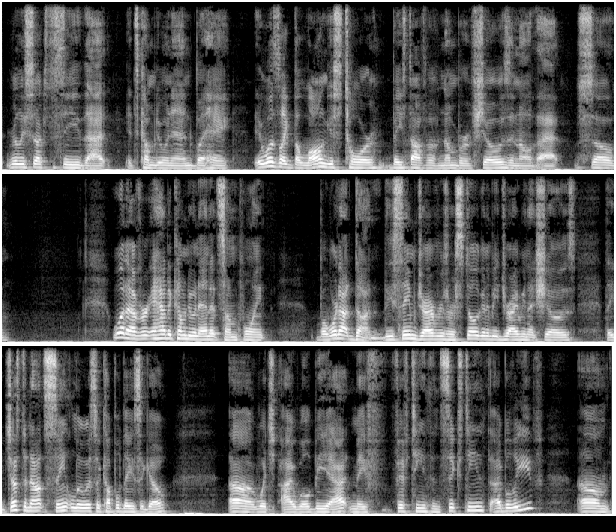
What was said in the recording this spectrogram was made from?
It really sucks to see that it's come to an end, but hey, it was like the longest tour based off of number of shows and all that. So whatever, it had to come to an end at some point. But we're not done. These same drivers are still going to be driving at shows they just announced St. Louis a couple days ago, uh, which I will be at May 15th and 16th, I believe. Um,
